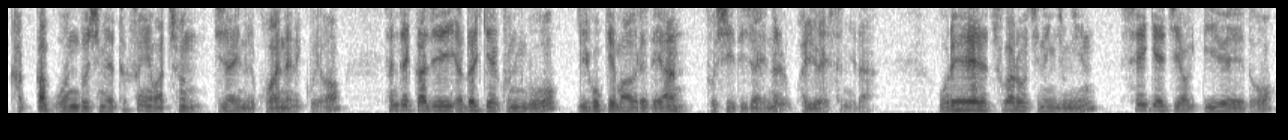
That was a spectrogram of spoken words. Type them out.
각각 원도심의 특성에 맞춘 디자인을 고안해냈고요. 현재까지 8개 군구, 7개 마을에 대한 도시 디자인을 완료했습니다. 올해 추가로 진행 중인 3개 지역 이외에도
